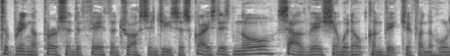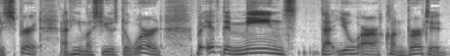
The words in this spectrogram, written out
to bring a person to faith and trust in Jesus Christ. There's no salvation without conviction from the Holy Spirit, and He must use the Word. But if the means that you are converted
